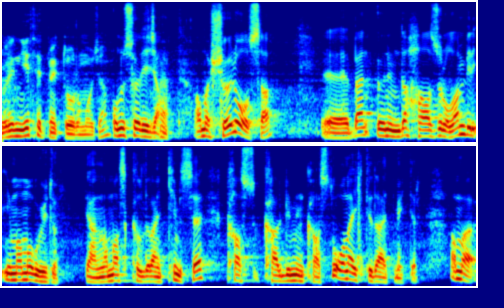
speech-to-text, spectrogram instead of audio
Böyle niyet etmek doğru mu hocam? Onu söyleyeceğim. Ama şöyle olsa e, ben önümde hazır olan bir imama uydum. Yani namaz kıldıran kimse kas, kalbimin kastı ona iktida etmektir. Ama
